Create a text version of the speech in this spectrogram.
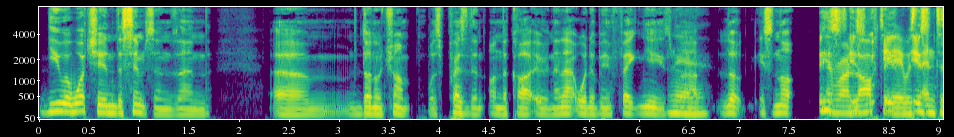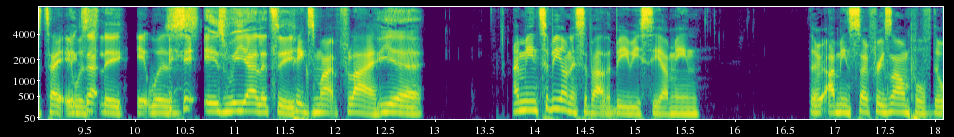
you were watching The Simpsons and um, Donald Trump was president on the cartoon, and that would have been fake news. Yeah. But look, it's not. It's, Everyone it's- laughed at it. It was entertaining. It was exactly. It was It is reality. pigs might fly. Yeah. I mean, to be honest about the BBC, I mean, the, I mean, so for example, the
